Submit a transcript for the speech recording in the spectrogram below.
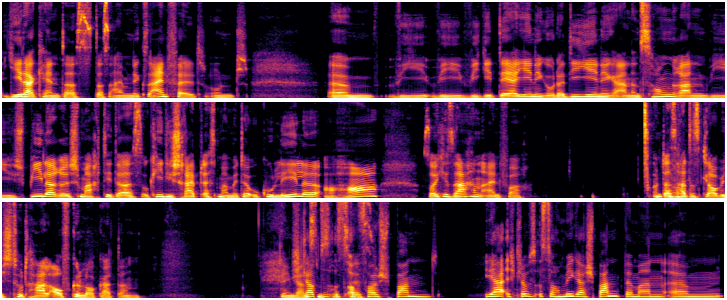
jeder kennt das, dass einem nichts einfällt. Und ähm, wie, wie, wie geht derjenige oder diejenige an einen Song ran? Wie spielerisch macht die das? Okay, die schreibt erstmal mit der Ukulele. Aha, solche Sachen einfach. Und das ja. hat es, glaube ich, total aufgelockert dann. Den ich glaube, das Prozess. ist auch voll spannend. Ja, ich glaube, es ist auch mega spannend, wenn man ähm,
